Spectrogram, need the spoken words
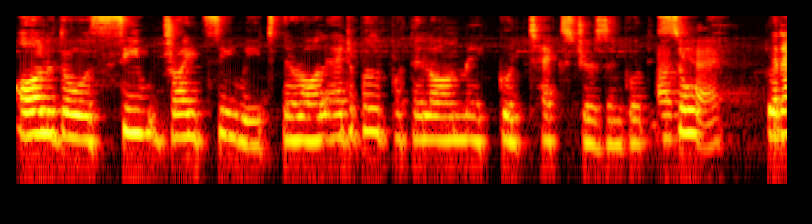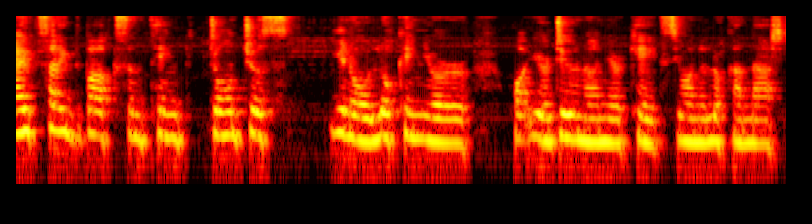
All of those sea, dried seaweed, they're all edible, but they'll all make good textures and good. So Okay. get outside the box and think. Don't just you know look in your what you're doing on your cakes. You want to look on that,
